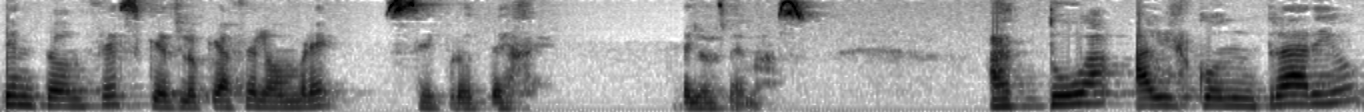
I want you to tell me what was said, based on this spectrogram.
Y entonces, ¿qué es lo que hace el hombre? Se protege de los demás actúa al contrario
